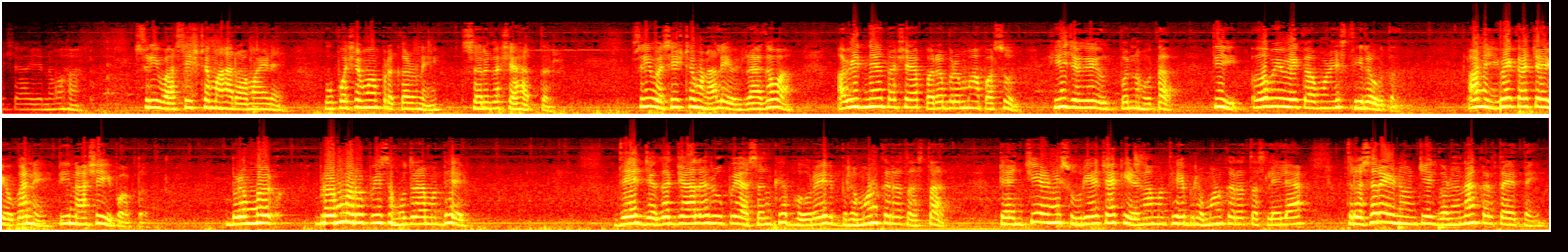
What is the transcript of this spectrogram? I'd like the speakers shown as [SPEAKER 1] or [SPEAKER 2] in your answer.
[SPEAKER 1] गणेशाय नमः. श्री वासिष्ठ महारामायणे उपशमा प्रकरणे सर्ग शहात्तर. श्री वसिष्ठ म्हणाले राघवा अविज्ञात अशा परब्रह्मापासून ही जगे उत्पन्न होतात ती अविवेकामुळे स्थिर होतात आणि विवेकाच्या योगाने ती नाशही पावतात. ब्रह्म ब्रह्मरूपी समुद्रामध्ये जे जगज्जाल रूपे असंख्य भोरे भ्रमण करत असतात त्यांची आणि सूर्याच्या किरणामध्ये भ्रमण करत असलेल्या त्रसर रेणूंची गणना करता येत. नाही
